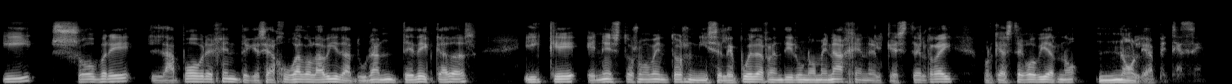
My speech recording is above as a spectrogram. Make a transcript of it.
y sobre la pobre gente que se ha jugado la vida durante décadas y que en estos momentos ni se le puede rendir un homenaje en el que esté el rey porque a este gobierno no le apetece.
